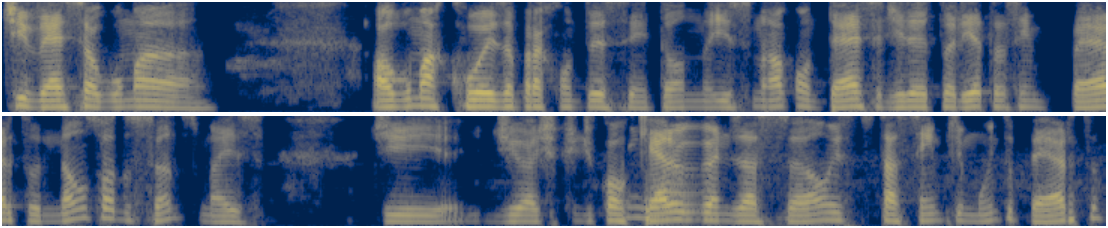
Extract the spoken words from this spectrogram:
tivesse alguma alguma coisa para acontecer. Então isso não acontece. A diretoria está sempre perto, não só do Santos, mas de, de acho que de qualquer Legal. organização. Isso está sempre muito perto.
